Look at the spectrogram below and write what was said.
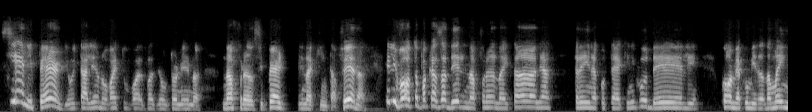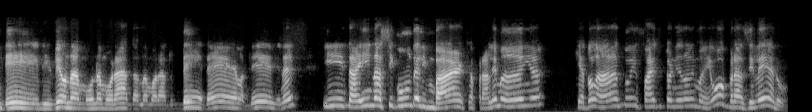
Se ele perde, o italiano vai fazer um torneio na, na França e perde na quinta-feira, ele volta para casa dele na França, na Itália, treina com o técnico dele, come a comida da mãe dele, vê o, nam o namorado, o namorado de, dela, dele, né? E daí na segunda ele embarca para a Alemanha que é do lado, e faz o torneio na Alemanha. O brasileiro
